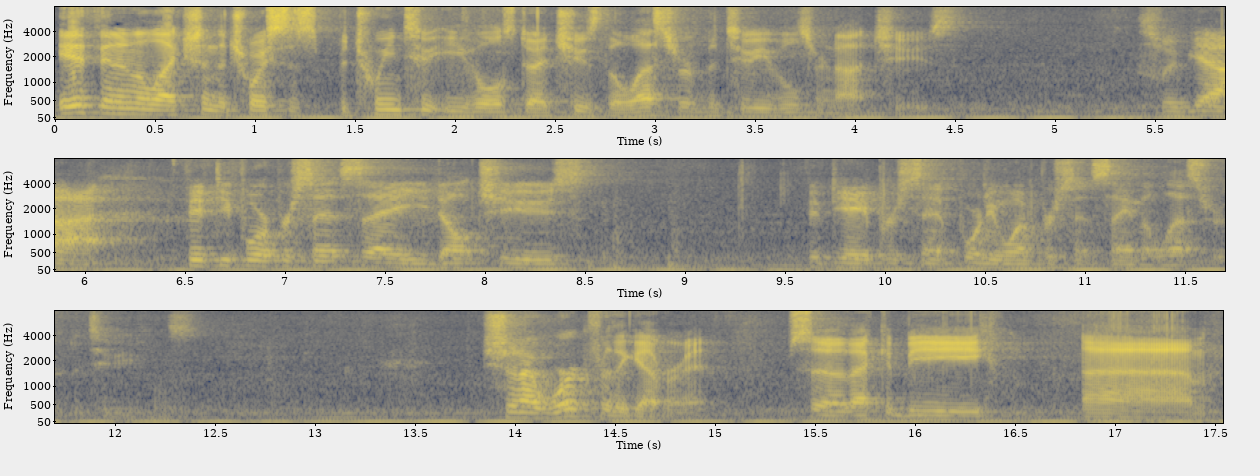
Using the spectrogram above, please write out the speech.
if in an election the choice is between two evils, do I choose the lesser of the two evils or not choose? So we've got 54% say you don't choose, 58%, 41% saying the lesser of the two evils. Should I work for the government? So that could be, um,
